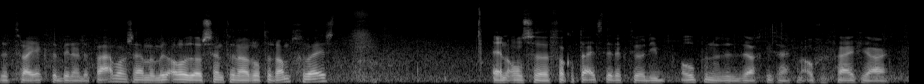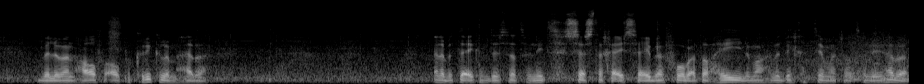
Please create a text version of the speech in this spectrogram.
de trajecten binnen de PABO zijn we met alle docenten naar Rotterdam geweest. En onze faculteitsdirecteur die opende de dag, die zei van over vijf jaar willen we een half open curriculum hebben. En dat betekent dus dat we niet 60 EC bijvoorbeeld al helemaal hebben dichtgetimmerd wat we nu hebben.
